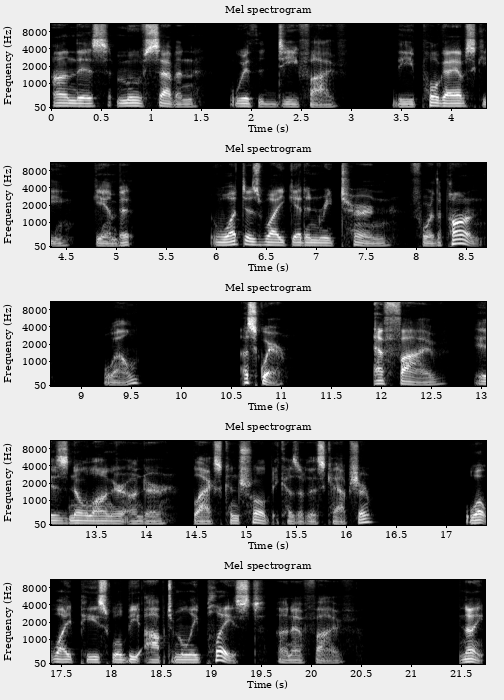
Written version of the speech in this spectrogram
on this move 7 with d5, the Polugaevsky gambit. What does white get in return for the pawn? Well, a square. f5 is no longer under black's control because of this capture. What white piece will be optimally placed on f5? Knight.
